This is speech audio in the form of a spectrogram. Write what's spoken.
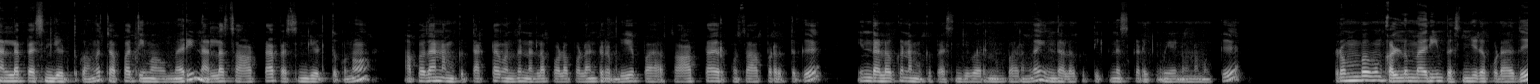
நல்லா பிசைஞ்சு எடுத்துக்கோங்க. சப்பாத்தி மாவு மாதிரி நல்லா சாஃப்டாக பிசைஞ்சு எடுத்துக்கணும். அப்போ தான் நமக்கு தட்டை வந்து நல்லா பொல பொலன்ட்டு அப்படியே ப சாஃப்டாக இருக்கும் சாப்பிட்றதுக்கு. இந்த அளவுக்கு நமக்கு பிசைஞ்சு வரணும் பாருங்கள் இந்த அளவுக்கு திக்னஸ் கிடைக்கும் வேணும் நமக்கு. ரொம்பவும் கல் மாதிரியும் பிசைஞ்சிடக்கூடாது.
